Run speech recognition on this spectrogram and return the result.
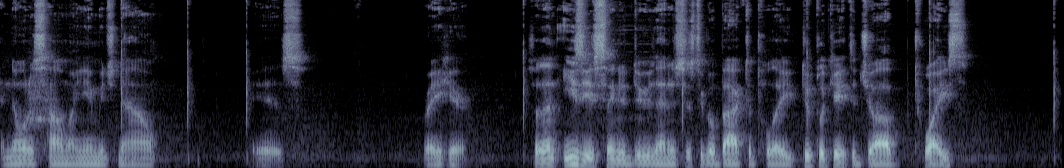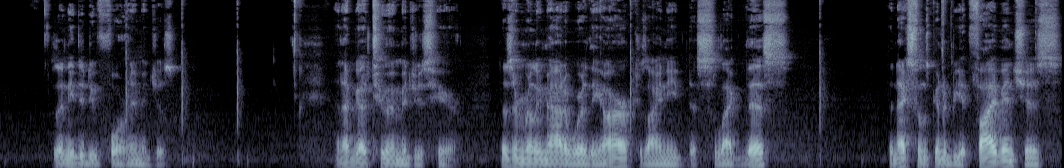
And notice how my image now is right here. So then easiest thing to do then is just to go back to plate, duplicate the job twice, because I need to do four images. And I've got two images here. Doesn't really matter where they are because I need to select this. The next one's going to be at 5 inches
